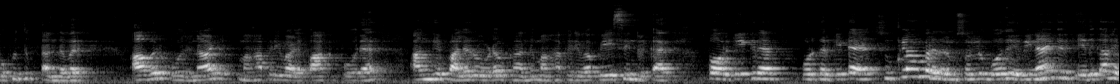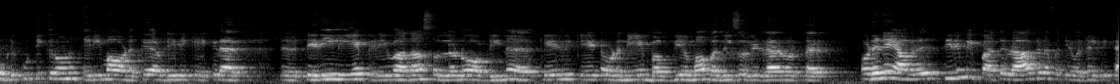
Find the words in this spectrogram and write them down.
தொகுத்து தந்தவர். அவர் ஒரு நாள் மகாபெரிவாளை பார்க்க போறார். அங்கே பலரோட உட்காந்து மகாபெரிவா பேசின்னு இருக்கார் இப்போ அவர் கேட்குறார் ஒருத்தர் கிட்ட சுக்லாம்பரதரம் சொல்லும்போது விநாயகருக்கு எதுக்காக இப்படி குட்டிக்கிறோன்னு தெரியுமா உனக்கு? அப்படின்னு கேட்குறாரு தெரியலையே பெரியவா தான் சொல்லணும் அப்படின்னு கேள்வி கேட்ட உடனே பவ்யமாக பதில் சொல்லிடுறார் ஒருத்தர். உடனே அவர் திரும்பி பார்த்து ராகணபதி அவர்கள் கிட்ட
